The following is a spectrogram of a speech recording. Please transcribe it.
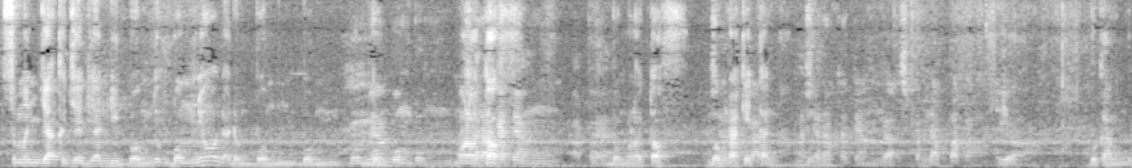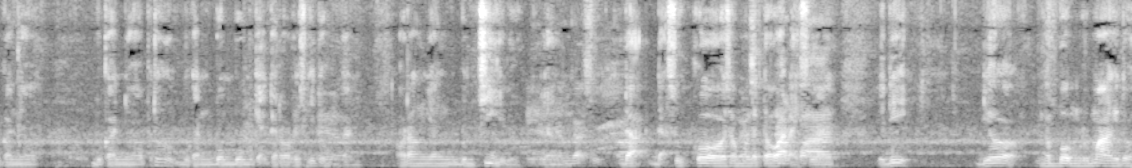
semenjak kejadian di bom tuh bomnya udah ada bom bom bomnya bom, bom bom Molotov. yang apa ya? Bom molotov bom rakitan. masyarakat yang enggak sependapat lah. Iya. Bukan bukannya bukannya apa tuh bukan bom bom kayak teroris gitu Iya. bukan. Orang yang benci gitu Iya, yang enggak suka. ndak ndak suka sama Nggak letawan lah istilahnya. jadi dia ngebom rumah gitu.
